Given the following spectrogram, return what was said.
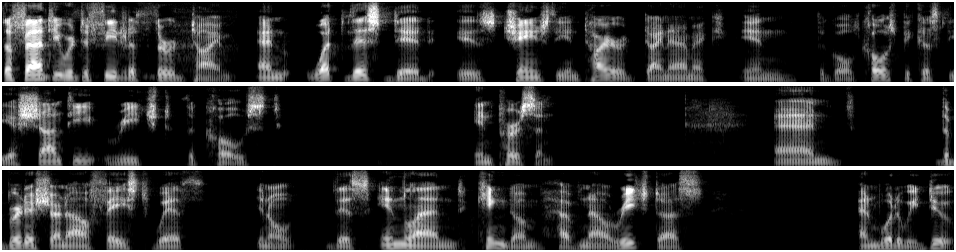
the Fanti were defeated a third time, and what this did is change the entire dynamic in the Gold Coast because the Ashanti reached the coast in person. And the British are now faced with, you know, this inland kingdom have now reached us. And what do we do?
